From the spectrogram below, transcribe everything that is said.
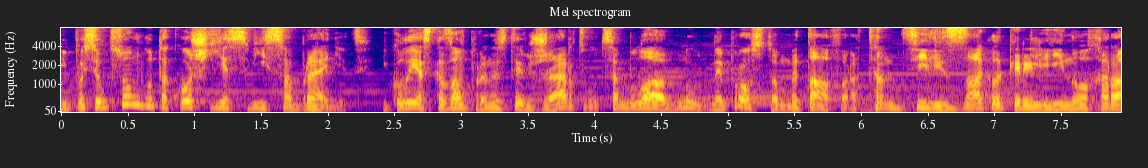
І по Silksong також є свій subreddit. І коли я сказав принести в жертву, це була ну не просто метафора, там цілі заклики релігійного характеру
